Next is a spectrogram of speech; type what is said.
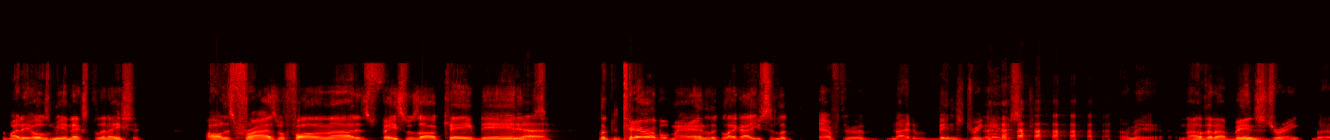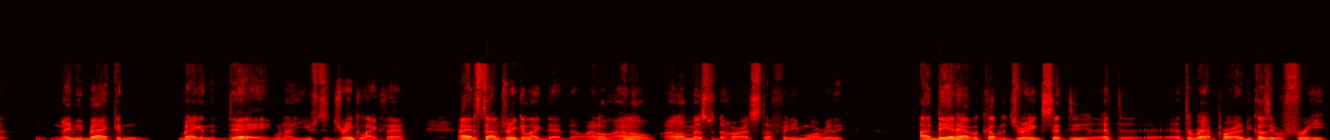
somebody owes me an explanation. All his fries were falling out. His face was all caved in. He was Yeah. looking terrible, man. Looked like I used to look after a night of binge drinking or. I mean, not that I binge drink, but maybe back in back in the day when I used to drink like that. I had to stop drinking like that though. I don't I don't I don't mess with the hard stuff anymore really. I did have a couple of drinks at the at the at the wrap party because they were free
